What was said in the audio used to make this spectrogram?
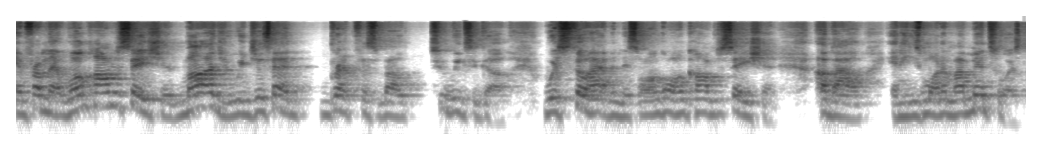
And from that one conversation, mind you, we just had breakfast about two weeks ago. We're still having this ongoing conversation about, and he's one of my mentors.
